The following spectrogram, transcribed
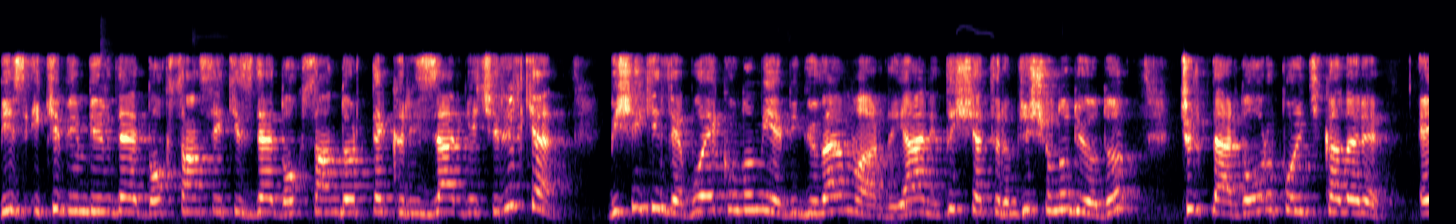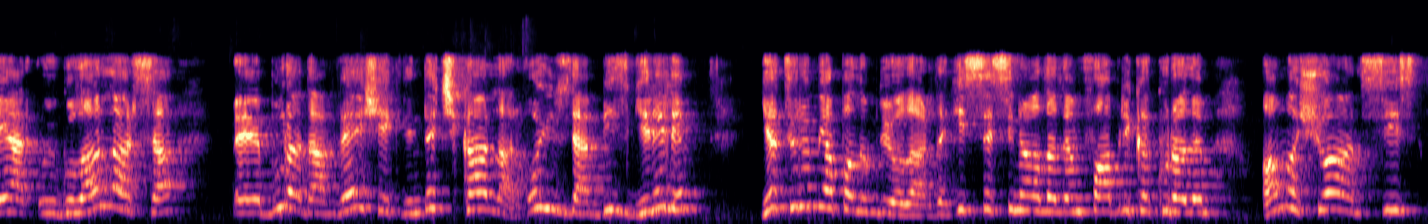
Biz 2001'de, 98'de, 94'te krizler geçirirken bir şekilde bu ekonomiye bir güven vardı. Yani dış yatırımcı şunu diyordu. Türkler doğru politikaları eğer uygularlarsa e, buradan V şeklinde çıkarlar. O yüzden biz girelim yatırım yapalım diyorlardı. Hissesini alalım, fabrika kuralım. Ama şu an siz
